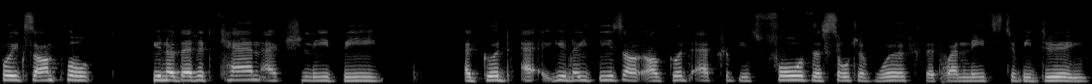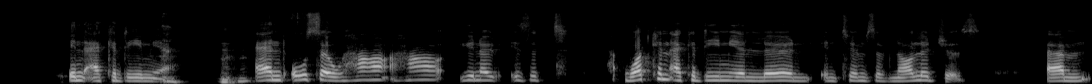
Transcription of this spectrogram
for example you know that it can actually be a good, you know, these are, are good attributes for the sort of work that one needs to be doing in academia. Mm-hmm. And also how, how, you know, is it, what can academia learn in terms of knowledges um,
